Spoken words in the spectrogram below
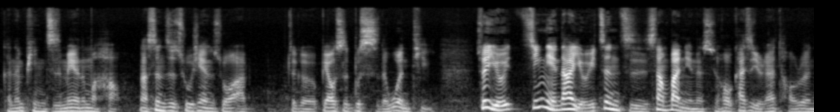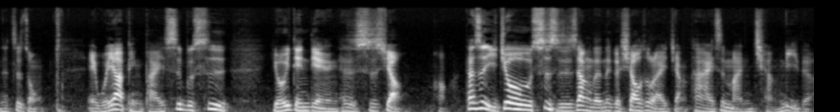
可能品质没有那么好，那甚至出现说啊，这个标示不实的问题。所以有今年大概有一阵子上半年的时候，开始有人在讨论，那这种诶维亚品牌是不是有一点点开始失效？好，但是以就事实上的那个销售来讲，它还是蛮强力的。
